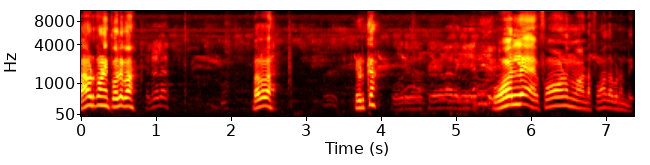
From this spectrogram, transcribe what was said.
ബാ കൊടുക്കണേ പോലെ ബാ ബാ ബാ ബാ എടുക്ക ഓല്ലേ ഫോണൊന്നും വേണ്ട ഫോൺ അവിടെ ഉണ്ട്.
